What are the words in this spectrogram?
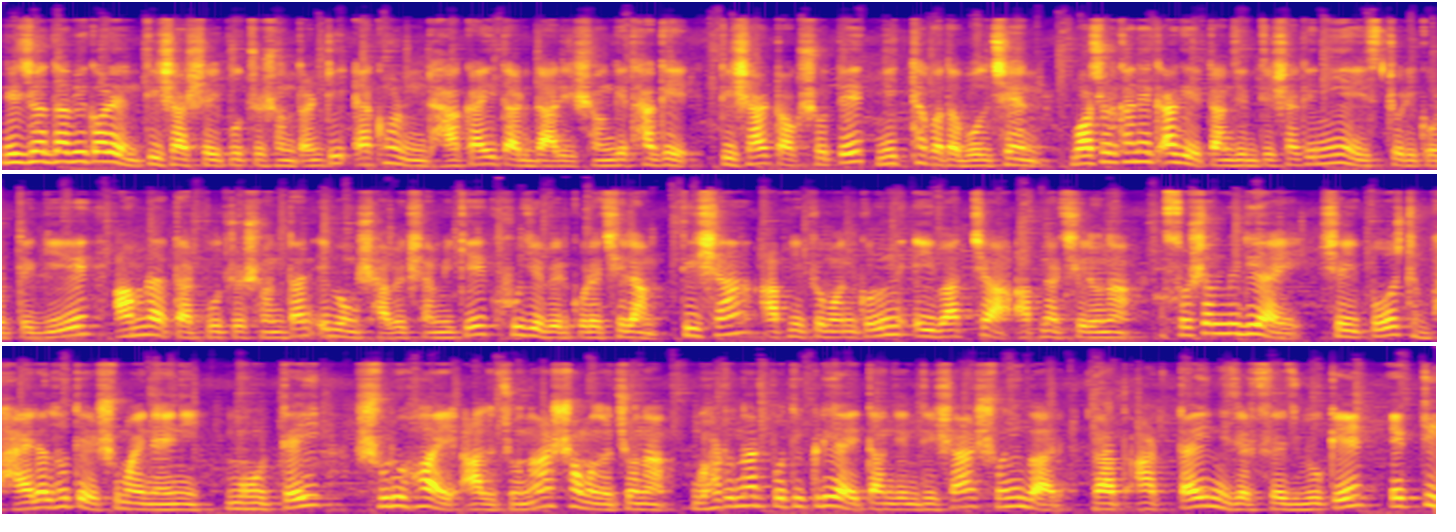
নির্ঝর দাবি করেন, তিশার সেই পুত্র সন্তানটি এখন ঢাকায় তার দাদির সঙ্গে থাকে। তিশার টকশোতে মিথ্যা কথা বলছেন। বছরখানেক আগে তানজিন তিশাকে নিয়ে স্টোরি করতে গিয়ে আমরা তার পুত্র সন্তান এবং সাবেক স্বামীকে খুঁজে বের করেছিলাম। তিশা, আপনি প্রমাণ করুন, এই বাচ্চা আপনার ছিল না। সোশ্যাল মিডিয়ায় সেই পোস্ট ভাইরাল হতে সময় নেয়নি। মুহূর্তেই শুরু হয় আলোচনা, সমালোচনা। ঘটনার প্রতিক্রিয়ায় তানজিন তিশা শনিবার রাত আটটায় নিজের ফেসবুকে একটি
